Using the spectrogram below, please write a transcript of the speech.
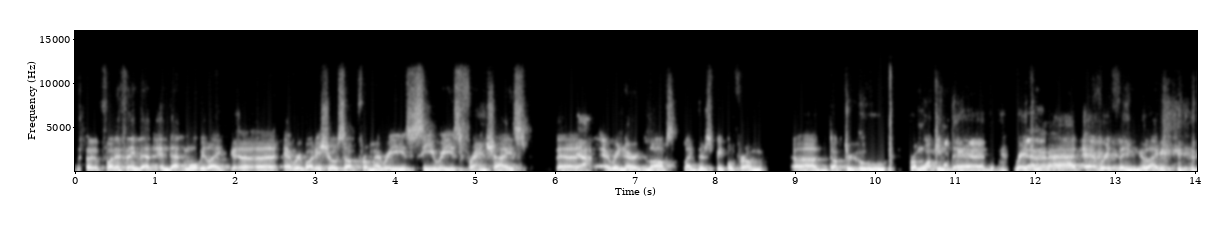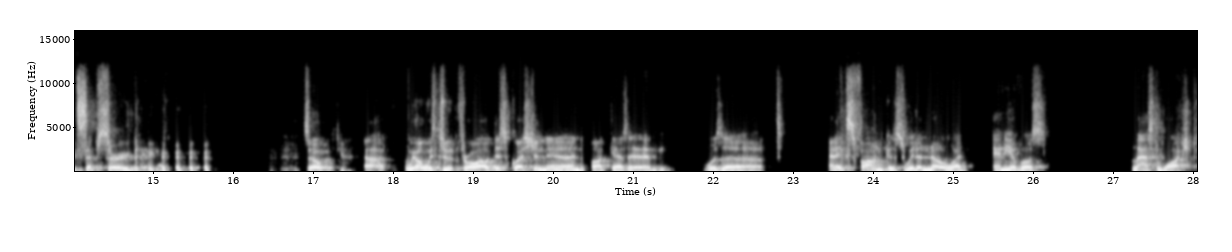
was fun. uh, funny thing that in that movie, like uh, uh, everybody shows up from every series, franchise, uh, Yeah. every nerd loves. Like there's people from uh, Doctor Who, from Walking, Walking Dead, Breaking Yeah. Bad, everything. Like it's absurd. so uh, we always to throw out this question in the podcast, and was a, and it's fun because we don't know what any of us last watched.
